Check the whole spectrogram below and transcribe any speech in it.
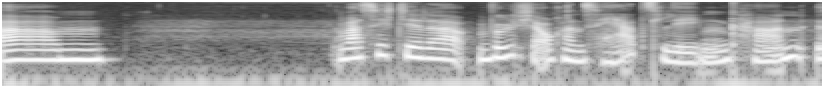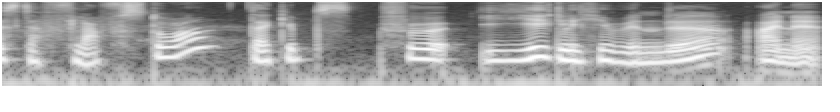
Ähm, was ich dir da wirklich auch ans Herz legen kann, ist der Fluff Store. Da gibt es für jegliche Windel eine,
